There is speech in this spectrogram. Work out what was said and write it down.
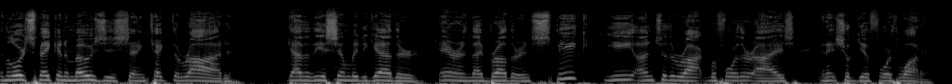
And the Lord spake unto Moses, saying, Take the rod, gather the assembly together, Aaron thy brother, and speak ye unto the rock before their eyes, and it shall give forth water.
